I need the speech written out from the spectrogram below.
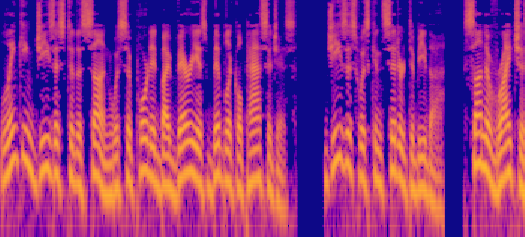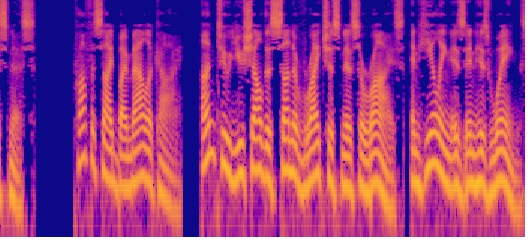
Linking Jesus to the Sun was supported by various biblical passages. Jesus was considered to be the Sun of Righteousness Prophesied by Malachi, "...unto you shall the Sun of Righteousness arise, and healing is in his wings."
